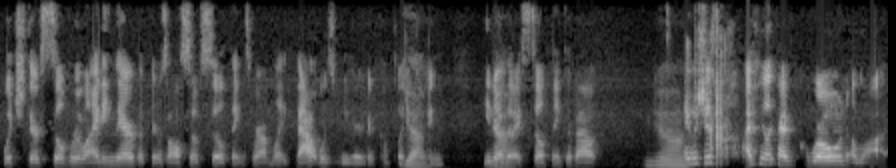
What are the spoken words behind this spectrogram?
Which there's silver lining there, but there's also still things where I'm like, that was weird and conflicting. Yeah. You know, yeah. that I still think about. Yeah. It was just I feel like I've grown a lot.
